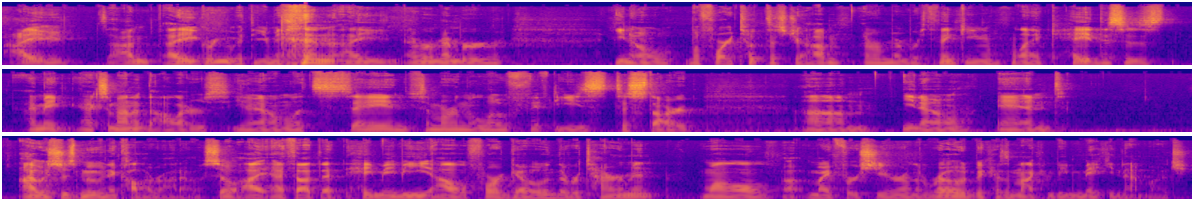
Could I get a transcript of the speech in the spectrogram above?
I I'm, I agree with you, man. I I remember, you know, before I took this job, I remember thinking like, hey, this is I make X amount of dollars. You know, let's say in somewhere in the low fifties to start. Um, you know, and I was just moving to Colorado, so I, I thought that hey, maybe I'll forego the retirement while uh, my first year on the road because I'm not going to be making that much.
